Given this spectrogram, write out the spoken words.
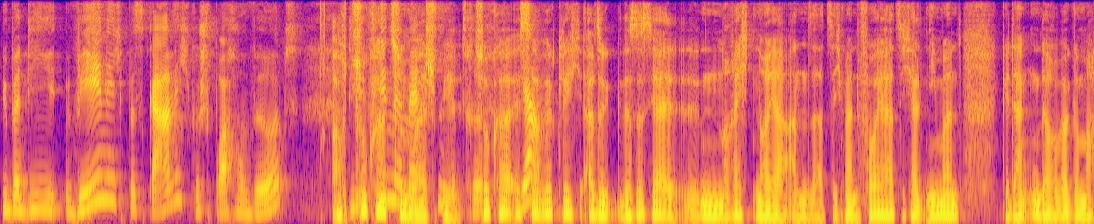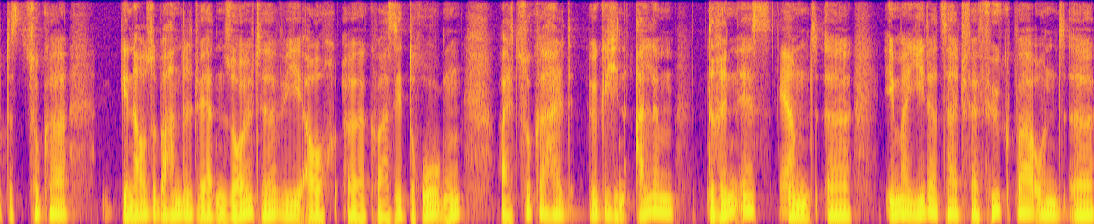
über die wenig bis gar nicht gesprochen wird. Auch Zucker zum Menschen Beispiel. Betrifft. Zucker ist ja. ja. wirklich, also das ist ja ein recht neuer Ansatz. Ich meine, vorher hat sich halt niemand Gedanken darüber gemacht, dass Zucker genauso behandelt werden sollte wie auch äh, quasi Drogen, weil Zucker halt wirklich in allem drin ist ja. und äh, immer jederzeit verfügbar. Und äh,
